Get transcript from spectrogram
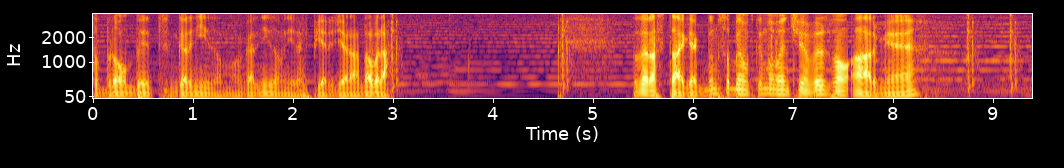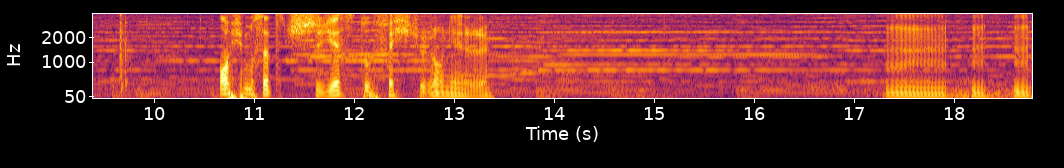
Dobrobyt, garnizon. No, garnizon ile wpierdziera. Dobra. To teraz tak, jakbym sobie w tym momencie wezwał armię 836 żołnierzy. Hmm, hmm, hmm,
